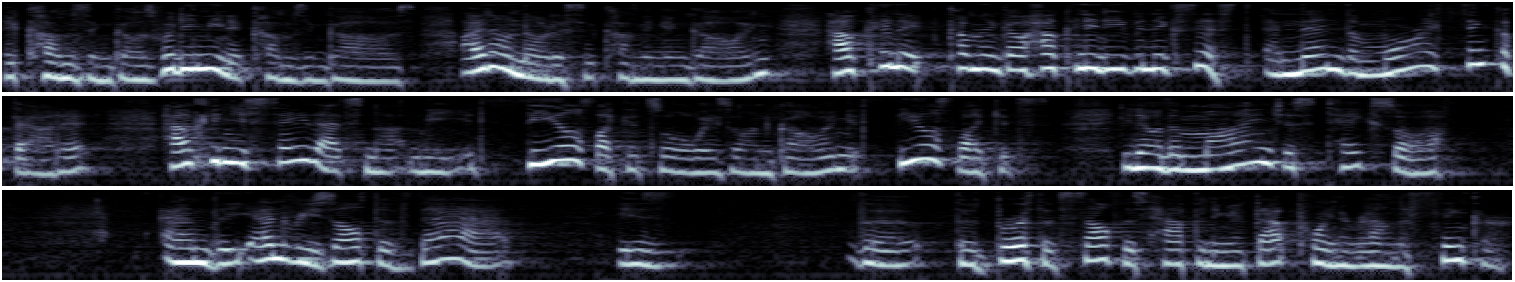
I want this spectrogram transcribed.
It comes and goes. What do you mean it comes and goes? I don't notice it coming and going. How can it come and go? How can it even exist? And then the more I think about it, how can you say that's not me? It feels like it's always ongoing. It feels like it's, you know, the mind just takes off. And the end result of that is the, the birth of self is happening at that point around the thinker,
